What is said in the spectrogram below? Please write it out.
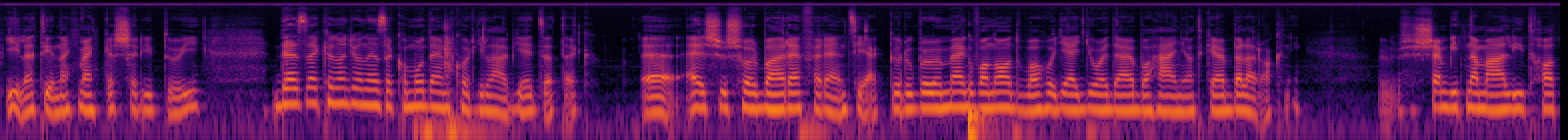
életének megkeserítői, de ezek nagyon ezek a modernkori lábjegyzetek. E, elsősorban referenciák körülbelül megvan adva, hogy egy oldalba hányat kell belerakni. Semmit nem állíthat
